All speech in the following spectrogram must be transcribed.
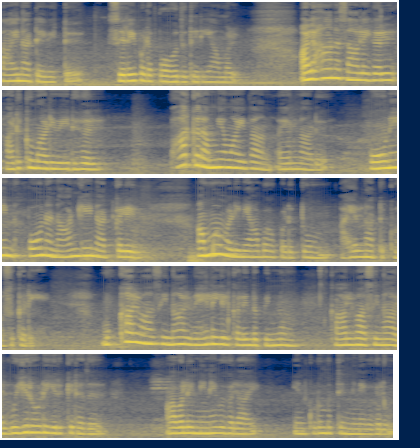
தாய்நாட்டை விட்டு சிறைப்படப் போவது தெரியாமல். அழகான சாலைகள் அடுக்குமாடி வீடுகள். பார்க்க ரம்யமாய்தான் அயல்நாடு. போனேன் போன நான்கே நாட்களில் அம்மா மடி ஞாபகப்படுத்தும் அயல்நாட்டு கொசுக்கடி. முக்கால்வாசி நாள் வேலையில் கழிந்த பின்னும் கால்வாசி நாள் உயிரோடு இருக்கிறது அவளின் நினைவுகளாய் என் குடும்பத்தின் நினைவுகளும்.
